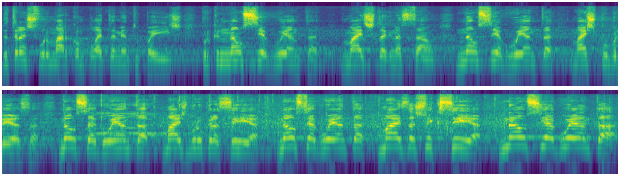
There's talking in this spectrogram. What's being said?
de transformar completamente o país, porque não se aguenta mais estagnação, não se aguenta mais pobreza, não se aguenta mais burocracia, não se aguenta mais asfixia, não se aguenta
